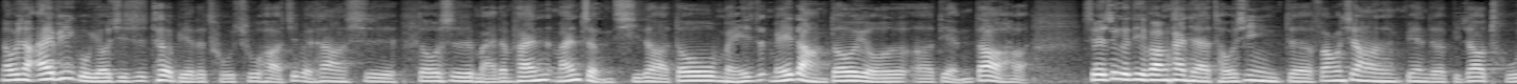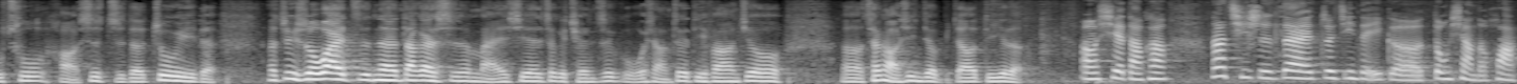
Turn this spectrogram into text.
那我想 I P 股尤其是特别的突出哈，基本上是都是买的蛮蛮整齐的，都每每档都有呃点到哈。所以这个地方看起来投信的方向变得比较突出，好是值得注意的。那至于说外资呢，大概是买一些这个全资股，我想这个地方就呃参考性就比较低了。哦，谢谢大康。那其实，在最近的一个动向的话。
